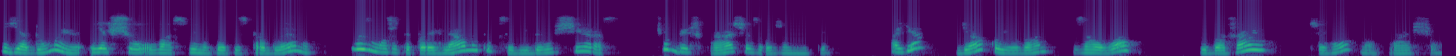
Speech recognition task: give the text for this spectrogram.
Я думаю, якщо у вас виникли якісь проблеми, ви зможете переглянути це відео ще раз, щоб більш краще зрозуміти. А я дякую вам за увагу і бажаю всього найкращого.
